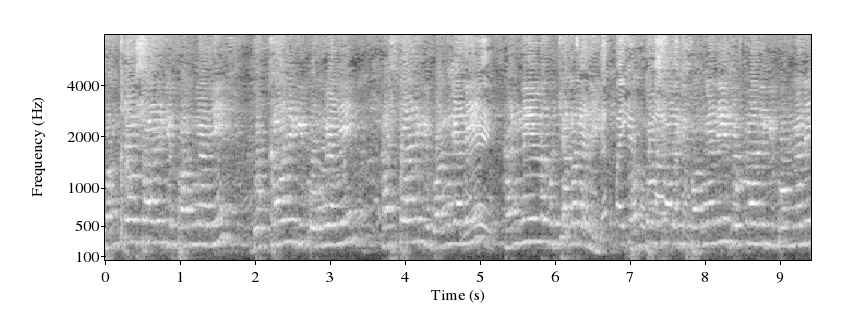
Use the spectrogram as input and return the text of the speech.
సంతోషానికి పంగని దుఃఖానికి కొంగని కష్టానికి పొంగని కన్నీళ్ళకు చెలరని సంతోషానికి పొంగని దుఃఖానికి పొంగని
